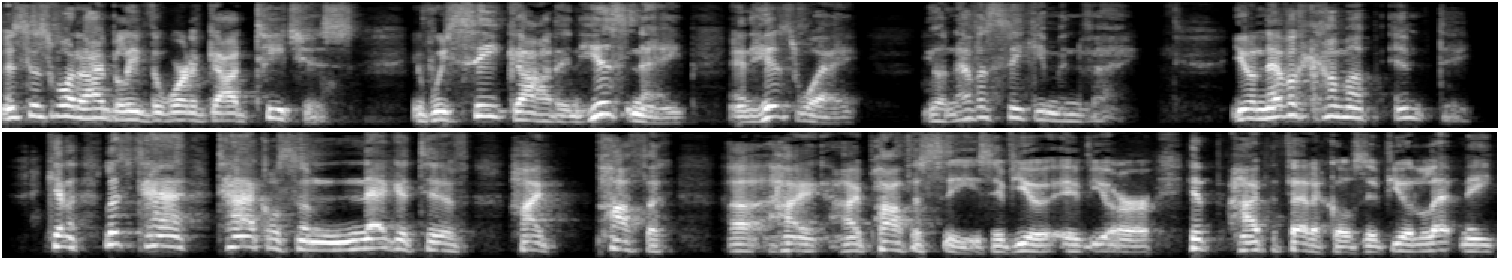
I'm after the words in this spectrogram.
This is what I believe the word of God teaches. If we seek God in his name and his way, you'll never seek him in vain. You'll never come up empty. Can I, let's ta- tackle some negative hypothesis uh, hypotheses, if you if you're hip- hypotheticals, if you let me,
